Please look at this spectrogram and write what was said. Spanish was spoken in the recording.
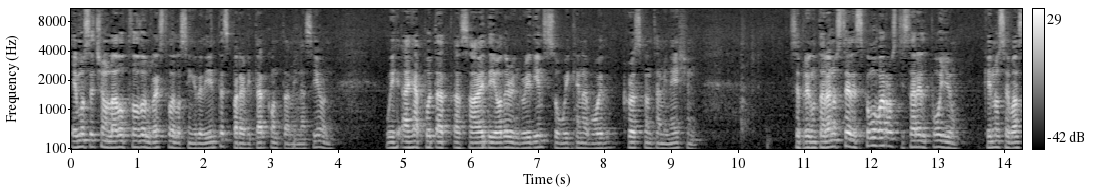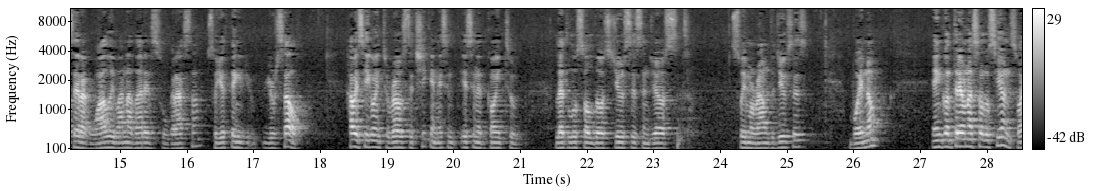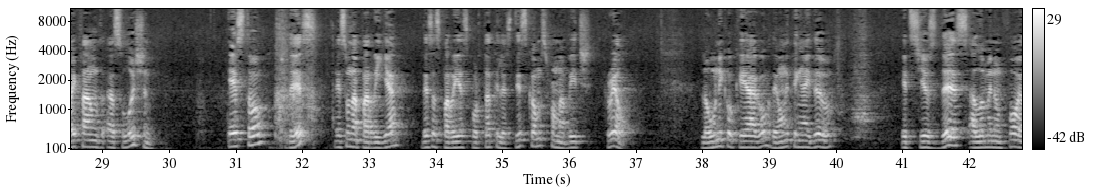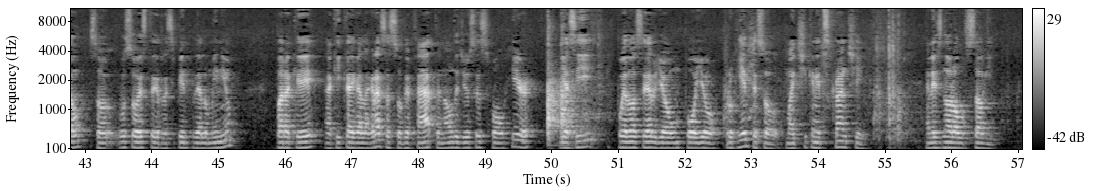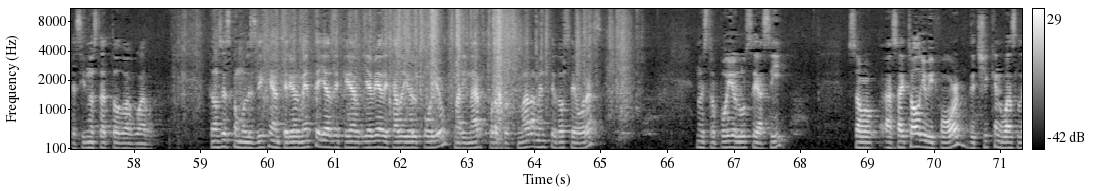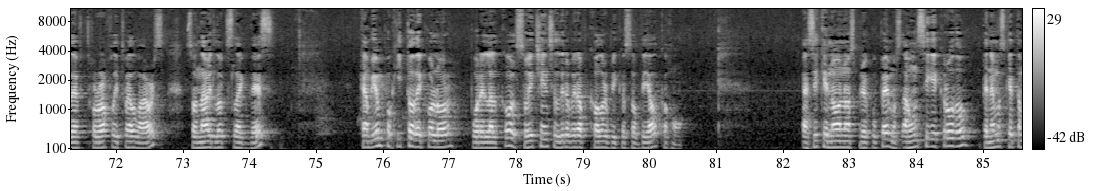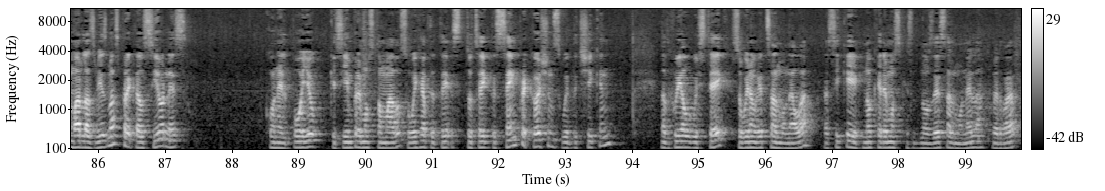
Hemos hecho a un lado todo el resto de los ingredientes para evitar contaminación. We, I have put aside the other ingredients so we can avoid cross contamination. Se preguntarán ustedes, ¿cómo va a rostizar el pollo? ¿Que no se va a hacer aguado y van a dar en su grasa? So you think yourself, how is he going to roast the chicken? Isn't, isn't it going to let loose all those juices and just swim around the juices? Bueno, encontré una solución. So I found a solution. Esto, this, es una parrilla de esas parrillas portátiles. This comes from a beach grill. Lo único que hago, the only thing I do, it's use this aluminum foil. So uso este recipiente de aluminio para que aquí caiga la grasa. So the fat and all the juices fall here. Y así puedo hacer yo un pollo crujiente. So my chicken is crunchy and it's not all soggy. Así no está todo aguado. Entonces, como les dije anteriormente, ya, había dejado yo el pollo marinar por aproximadamente 12 horas. Nuestro pollo luce así. So, as I told you before, the chicken was left for roughly 12 hours. So now it looks like this. Cambió un poquito de color por el alcohol. So it changed a little bit of color because of the alcohol. Así que no nos preocupemos. Aún sigue crudo. Tenemos que tomar las mismas precauciones con el pollo que siempre hemos tomado. So we have to, to take the same precautions with the chicken that we always take so we don't get salmonella. Así que no queremos que nos dé salmonella, ¿verdad?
